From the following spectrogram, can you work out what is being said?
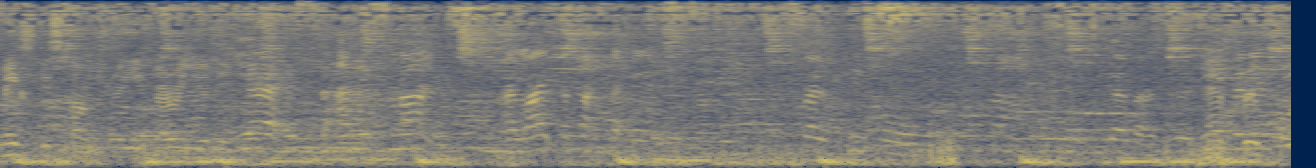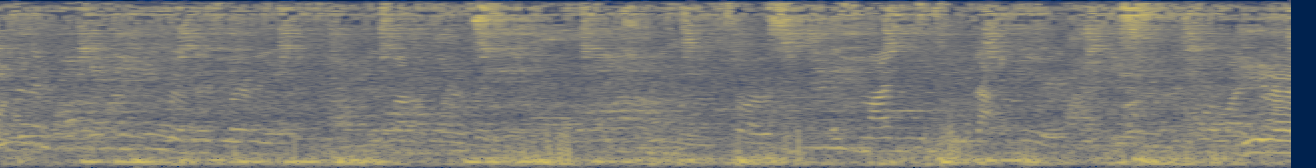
makes this country very unique. Yeah, it's, and it's nice. I like the fact that it's so people all together. 'Cause even in-. Even in, England, there's very Islamophobic, extremely. So it's nice to see that here. Like Here,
